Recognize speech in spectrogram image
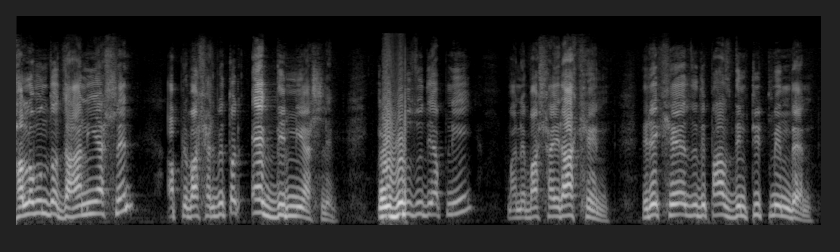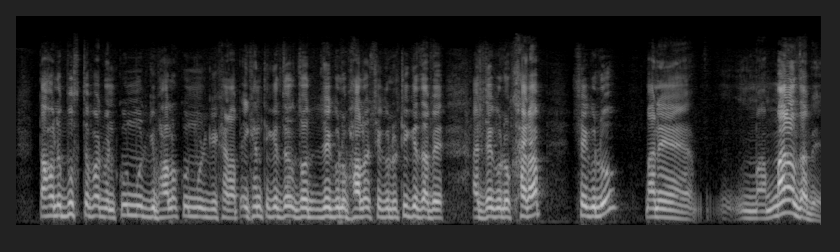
ভালো মন্দ যা নিয়ে আসলেন, আপনি বাসার ভিতর একদিন নিয়ে আসলেন। এইগুলো যদি আপনি মানে বাসায় রাখেন, রেখে যদি পাঁচ দিন ট্রিটমেন্ট দেন তাহলে বুঝতে পারবেন কোন মুরগি ভালো, কোন মুরগি খারাপ। এখান থেকে যেগুলো ভালো, সেগুলো টিকে যাবে, আর যেগুলো খারাপ, সেগুলো মানে মারা যাবে।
